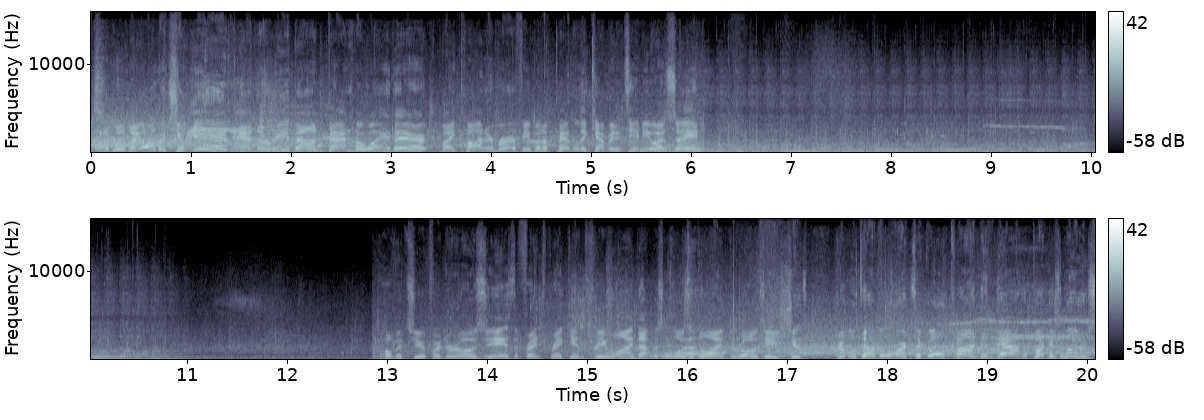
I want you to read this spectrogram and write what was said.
What a move by Ovichu in, and the rebound batted away there by Connor Murphy, but a penalty coming to Team USA. Ovichu for Desrosiers as the French break in three wide. That was close at the line. Desrosiers shoots, dribbles down towards the goal. Condon down, the puck is loose.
